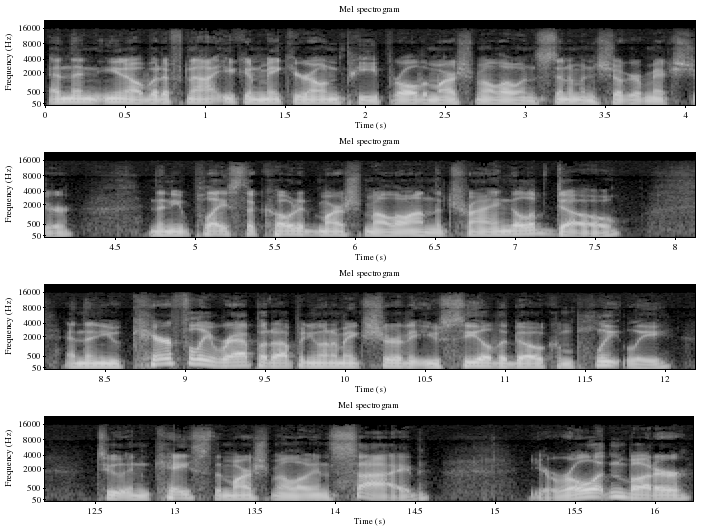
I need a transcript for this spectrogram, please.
And then, you know, but if not, you can make your own peep, roll the marshmallow and cinnamon sugar mixture. And then you place the coated marshmallow on the triangle of dough. And then you carefully wrap it up, and you want to make sure that you seal the dough completely to encase the marshmallow inside. You roll it in butter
